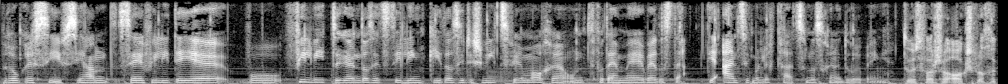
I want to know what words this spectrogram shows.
progressiv. Sie haben sehr viele Ideen, die viel weiter gehen, als jetzt die Linke das in der Schweiz für machen. Und von dem her wäre das die einzige Möglichkeit, um das durchzubringen. Du hast vorhin schon angesprochen,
